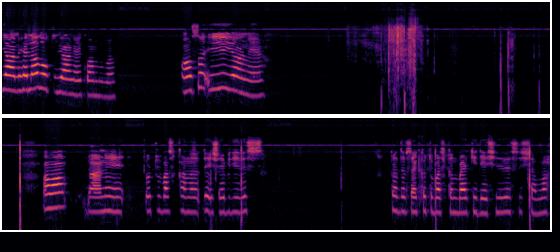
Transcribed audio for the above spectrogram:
Yani helal olsun yani Okan Bulu. Alsa iyi yani. Ama yani kötü başkanı değişebiliriz. Kalırsa kötü başkan belki değişiriz inşallah.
